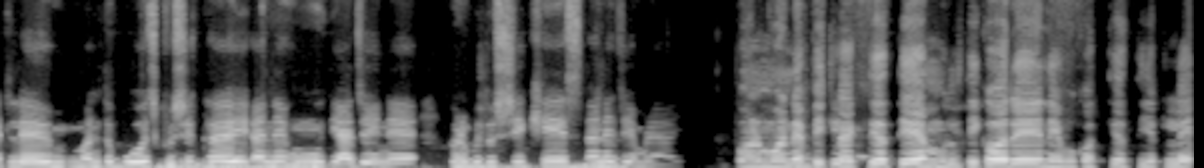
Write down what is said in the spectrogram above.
એટલે મને તો બહુ જ ખુશી થઈ અને હું ત્યાં જઈને ઘણું બધું શીખીશ અને જેમણે પણ મને બીક લાગતી હતી એમ, ઉલટી કરે ને એવું કરતી હતી એટલે.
